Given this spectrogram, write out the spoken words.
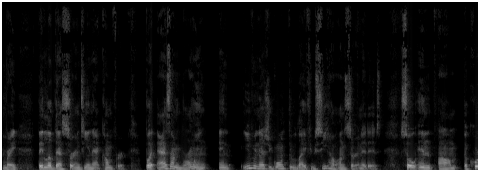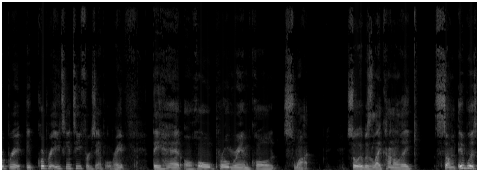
right? They love that certainty and that comfort. But as i'm growing and even as you're going through life, you see how uncertain it is. So in um the corporate corporate AT and T, for example, right? They had a whole program called SWAT. So it was like kind of like some. It was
